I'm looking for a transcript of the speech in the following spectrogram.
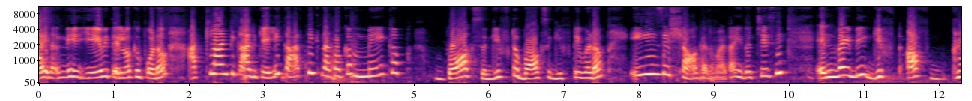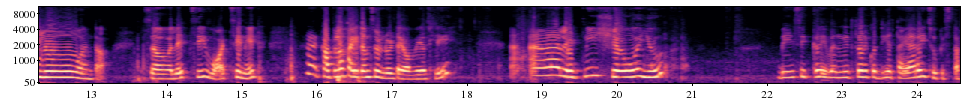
ఆయన అన్ని ఏమి తెలియకపోవడం. అట్లాంటి కాడికి వెళ్ళి కార్తిక్ నాకు ఒక makeup box gift box gift ఇవ్వడం. ఈజ్ ఎ షాక్ అనమాట ఇది వచ్చేసి ఎన్వైబి గిఫ్ట్ ఆఫ్ గ్లో అంట. So let see what's in it couple of items ఉండుంటాయి obviously let me show you బేసిక్గా ఇవన్నిటితో కొద్దిగా తయారై చూపిస్తా.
